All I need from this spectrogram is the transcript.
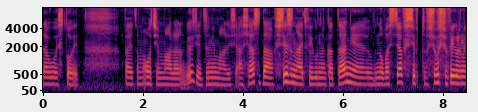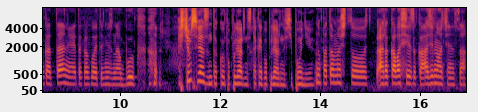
дорогой стоит. Поэтому очень мало людей занимались. А сейчас, да, все знают фигурное катание, в новостях все, все, все фигурное катание, это какой-то, не знаю, бум. А с чем связана такой популярность, такая популярность в Японии? Ну, потому что Аракава Шизука, одиночница,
